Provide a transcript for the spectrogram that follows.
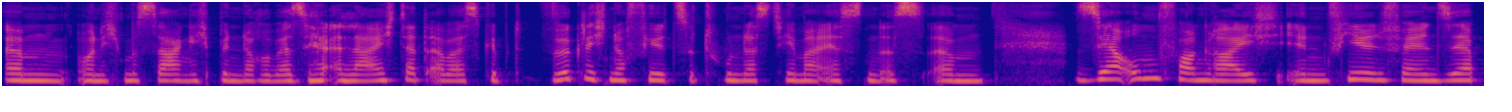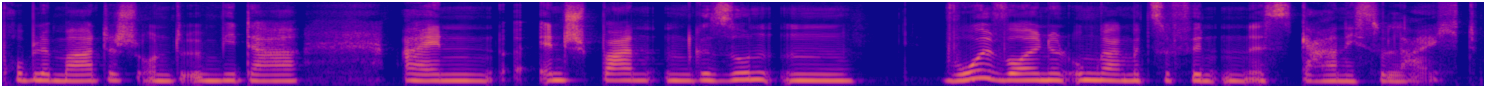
Ähm, und ich muss sagen, ich bin darüber sehr erleichtert, aber es gibt wirklich noch viel zu tun. Das Thema Essen ist ähm, sehr umfangreich, in vielen Fällen sehr problematisch und irgendwie da einen entspannten, gesunden, wohlwollenden Umgang mitzufinden, ist gar nicht so leicht.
